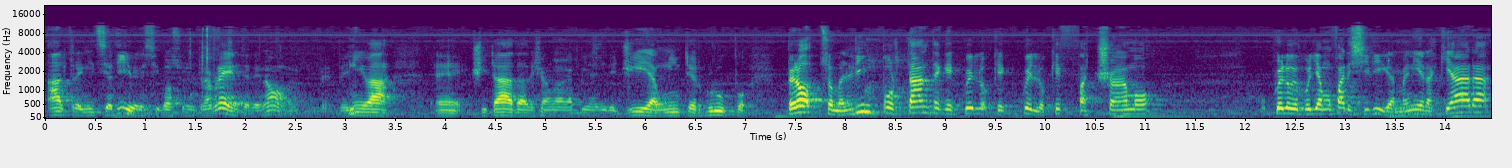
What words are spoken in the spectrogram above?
altre iniziative che si possono intraprendere, no? veniva eh, citata diciamo, la cabina di regia, un intergruppo, però l'importante è che quello, che quello che facciamo, quello che vogliamo fare si dica in maniera chiara,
